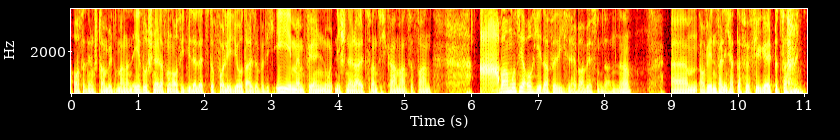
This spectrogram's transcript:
Außerdem strampelt man dann eh so schnell, dass man aussieht wie der letzte Vollidiot. Also würde ich eh jedem empfehlen, nicht schneller als 20 km/h zu fahren. Aber muss ja auch jeder für sich selber wissen dann, ne? Ähm, auf jeden Fall, ich habe dafür viel Geld bezahlt.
